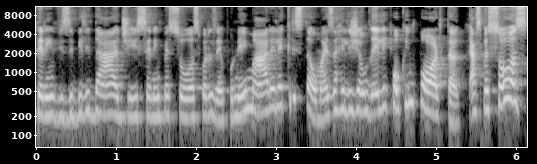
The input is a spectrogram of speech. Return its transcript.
terem visibilidade e serem pessoas, por exemplo, o Neymar, ele é cristão, mas a religião dele pouco importa. As pessoas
